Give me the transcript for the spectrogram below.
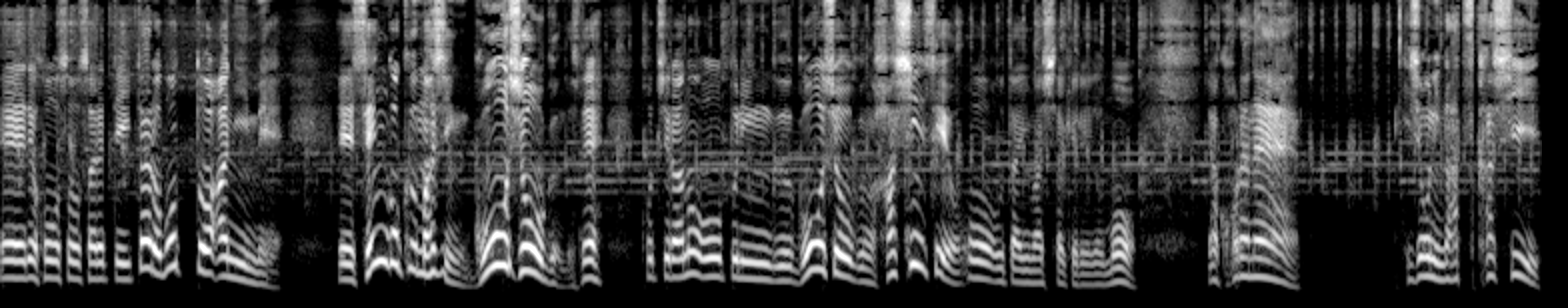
えー、で放送されていたロボットアニメ、えー、戦国魔人豪将軍ですね。こちらのオープニング、豪将軍発信せよを歌いましたけれども、いや、これね、非常に懐かしい。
